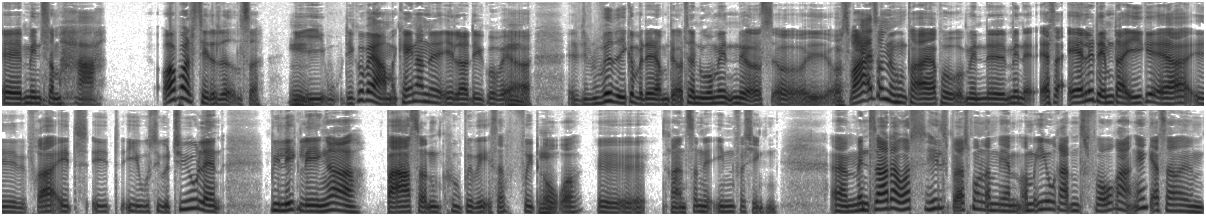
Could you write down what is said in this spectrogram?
mm. øh, men som har opholdstilladelser mm. i EU. Det kunne være amerikanerne, eller det kunne være, mm. du ved ikke, om det er, om det også er nordmændene og, og, og Ja. svejserne, hun peger på, men, øh, men altså alle dem, der ikke er øh, fra et, et EU-27-land, vil ikke længere bare sådan kunne bevæge sig frit Mm. over øh, grænserne inden for Schengen. Uh, men så er der også hele spørgsmålet om, jamen, om EU-rettens forrang. Ikke? Altså, øh,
